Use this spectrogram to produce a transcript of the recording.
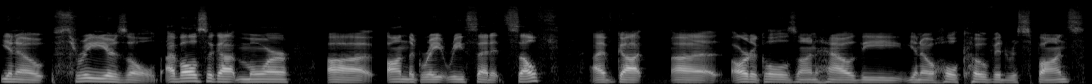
you know, three years old. I've also got more uh, on the Great Reset itself. I've got uh, articles on how the, you know, whole COVID response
